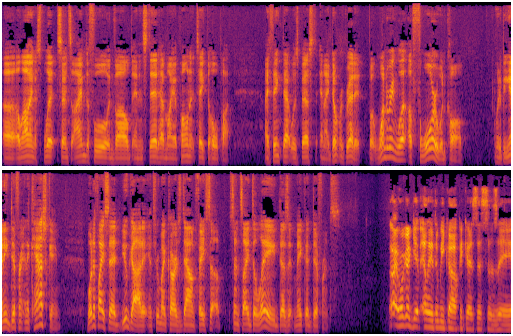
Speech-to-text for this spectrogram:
uh, allowing a split since I'm the fool involved and instead have my opponent take the whole pot. I think that was best and I don't regret it, but wondering what a floor would call. Would it be any different in a cash game? What if I said, you got it, and threw my cards down face up? Since I delayed, does it make a difference? All right, we're going to give Elliot the week off because this is a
